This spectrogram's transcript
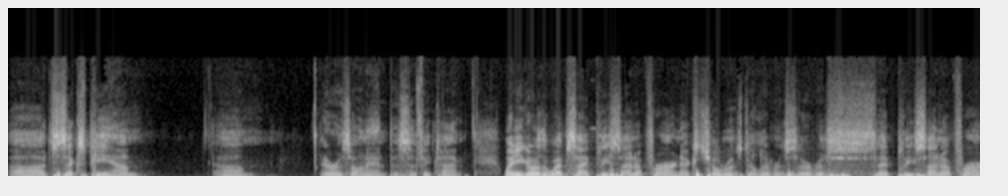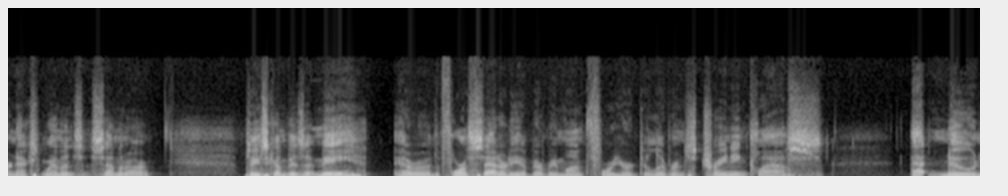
uh, at 6 p.m. Um, Arizona and Pacific time. When you go to the website, please sign up for our next Children's Deliverance Service. Please sign up for our next Women's Seminar. Please come visit me every, the fourth Saturday of every month for your deliverance training class at noon.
